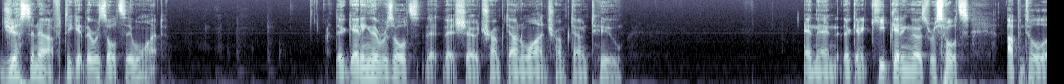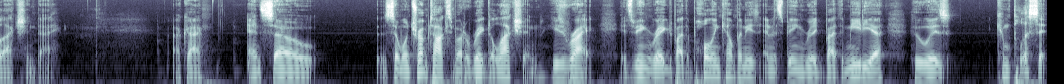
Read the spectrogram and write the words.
just enough to get the results they want. They're getting the results that, that show Trump down one, Trump down two. And then they're going to keep getting those results up until election day. Okay. And so so when Trump talks about a rigged election, he's right. It's being rigged by the polling companies and it's being rigged by the media who is complicit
